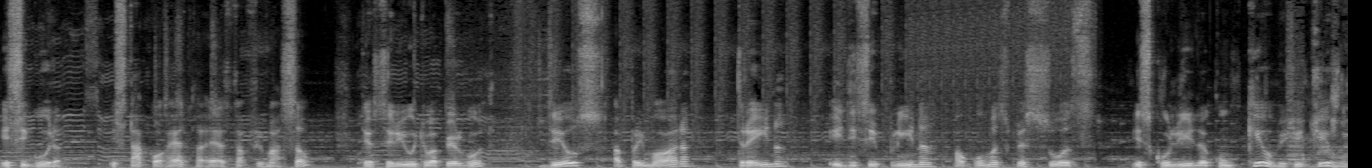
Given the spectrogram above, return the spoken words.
e segura. Está correta esta afirmação? Terceira e última pergunta: Deus aprimora, treina e disciplina algumas pessoas escolhida com que objetivo?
